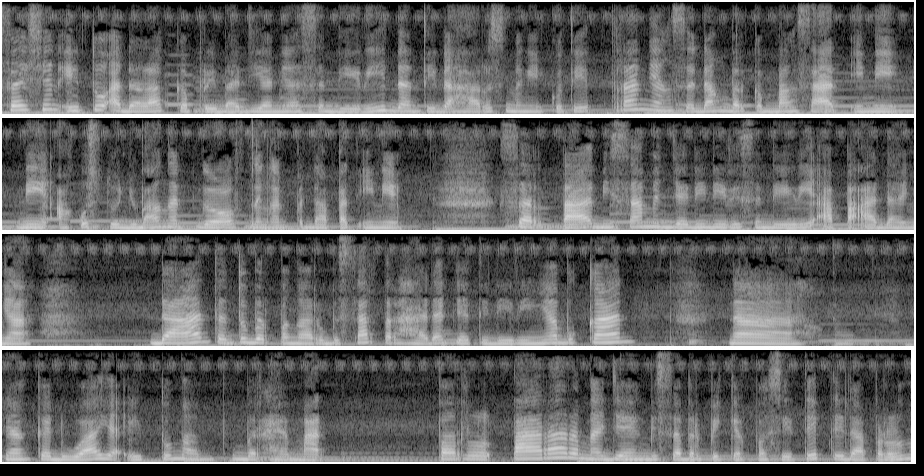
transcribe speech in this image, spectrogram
fashion itu adalah kepribadiannya sendiri dan tidak harus mengikuti tren yang sedang berkembang saat ini. Nih, aku setuju banget girls dengan pendapat ini. Serta bisa menjadi diri sendiri apa adanya. Dan tentu berpengaruh besar terhadap jati dirinya bukan? Nah, yang kedua yaitu mampu berhemat para remaja yang bisa berpikir positif tidak perlu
